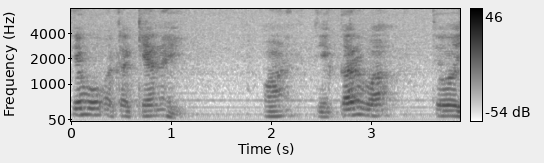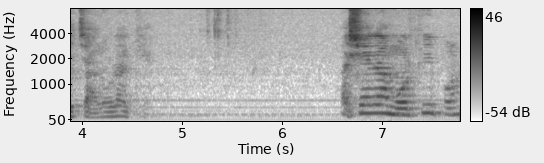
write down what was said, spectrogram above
તેઓ અટક્યા નહીં. પણ તે કરવા તેઓએ ચાલુ રાખ્યા. અશેરા મૂર્તિ પણ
